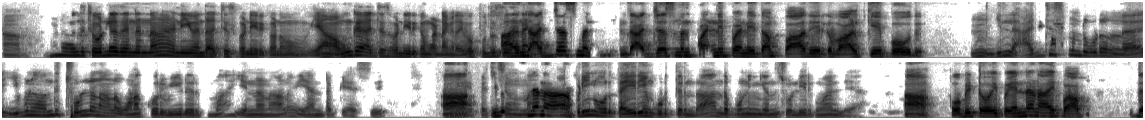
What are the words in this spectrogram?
ஆஹ் ஆனா வந்து சொல்றது என்னன்னா நீ வந்து அட்ஜஸ்ட் பண்ணிருக்கணும் ஏன் அவங்க அட்ஜஸ்ட் பண்ணி இருக்க மாட்டாங்களா? இவ புதுசு இந்த அட்ஜஸ்ட்மெண்ட் இந்த அட்ஜஸ்ட்மெண்ட் பண்ணி பண்ணி தான் பாதி இருக்க வாழ்க்கையே போகுது. உம் இல்ல அட்ஜஸ்ட்மெண்ட் கூட இல்ல. இவனை வந்து சொல்லனால உனக்கு ஒரு வீடு இருக்குமா? என்னனாலும் என்கிட்ட பேசு. அப்படின்னு ஒரு தைரியம் கொடுத்திருந்தா அந்த பொண்ணு இங்க வந்து சொல்லியிருக்குமா இல்லையா? ஆஹ் ஒபிட்டோ இப்ப என்னன்னா இப்ப இந்த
